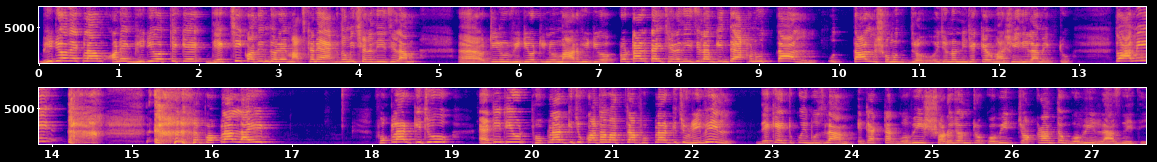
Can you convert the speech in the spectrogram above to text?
ভিডিও দেখলাম, অনেক ভিডিও থেকে দেখছি কদিন ধরে, মাঝখানে একদমই ছেড়ে দিয়েছিলাম। টিনুর ভিডিও, টিনুর মার ভিডিও, টোটালটাই ছেড়ে দিয়েছিলাম, কিন্তু এখন উত্তাল উত্তাল সমুদ্র, ওই জন্য নিজেকেও ভাসিয়ে দিলাম একটু। তো আমি পোকলার লাইফ ফোকলার কিছু অ্যাটিটিউড ফোকলার কিছু কথাবার্তা, ফোকলার কিছু রিভিল দেখে এটুকুই বুঝলাম, এটা একটা গভীর ষড়যন্ত্র, গভীর চক্রান্ত, গভীর রাজনীতি।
